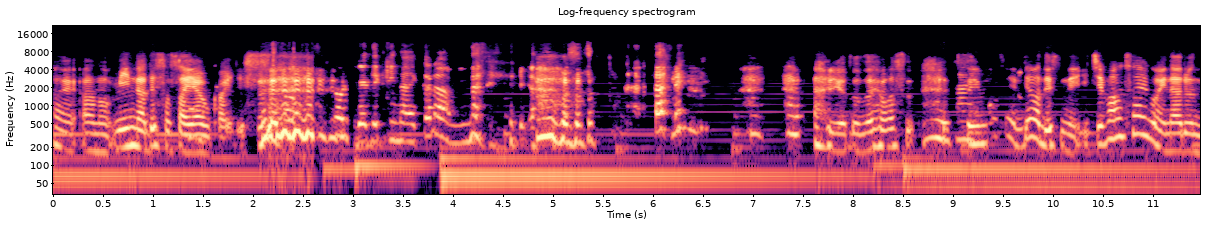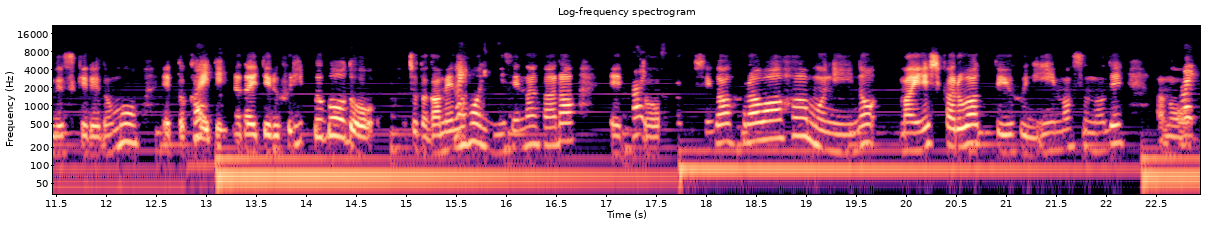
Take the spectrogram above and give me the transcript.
はい、あのみんなで支え合う会です。一人でできないからみんなでやります。ありがとうございます。すいません。ではですね、一番最後になるんですけれども、えっと、書いていただいているフリップボードをちょっと画面の方に見せながら、はい、えっと、はい、私がフラワーハーモニーのマイエシカルはっていうふうに言いますので、あの、はい、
